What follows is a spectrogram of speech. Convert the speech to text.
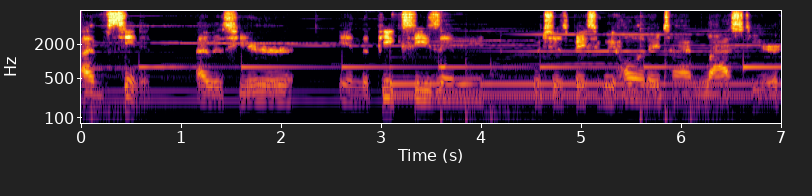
I've seen it. I was here in the peak season, which is basically holiday time last year,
